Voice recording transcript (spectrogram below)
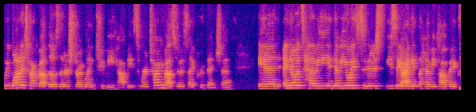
we want to talk about those that are struggling to be happy. So we're talking about suicide prevention. And I know it's heavy, and Debbie, you always you say I get the heavy topics,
